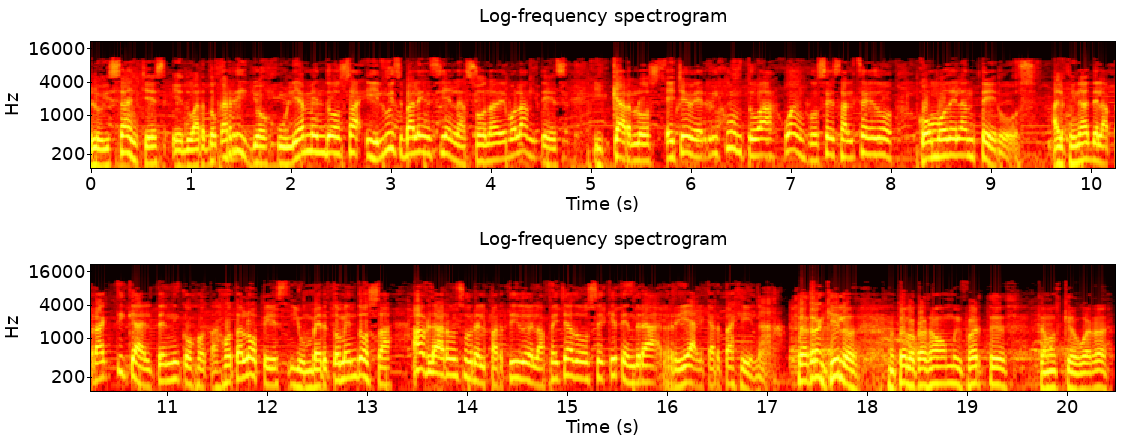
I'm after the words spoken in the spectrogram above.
Luis Sánchez, Eduardo Carrillo, Julián Mendoza y Luis Valencia en la zona de volantes y Carlos Echeverry junto a Juan José Salcedo como delanteros. Al final de la práctica, el técnico JJ López y Humberto Mendoza hablaron sobre el partido de la fecha 12 que tendrá Real Cartagena. Está tranquilos, nosotros lo somos muy fuertes, tenemos que jugar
